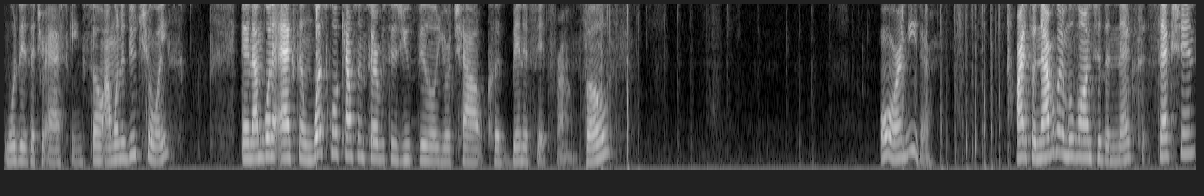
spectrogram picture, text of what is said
what it is that you're asking so i'm going to do choice and i'm going to ask them what school counseling services you feel your child could benefit from both or neither all right so now we're going to move on to the next section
